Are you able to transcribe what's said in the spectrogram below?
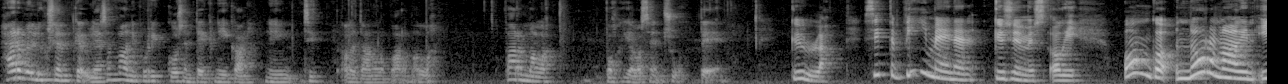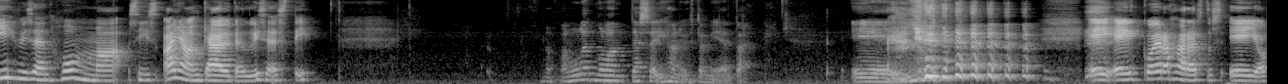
härvellyksiä, mitkä yleensä vaan niin rikkoo sen tekniikan, niin sitten aletaan olla varmalla, varmalla pohjalla sen suhteen. Kyllä. Sitten viimeinen kysymys oli, onko normaalin ihmisen hommaa siis ajankäytöllisesti? No, mä luulen, että me ollaan tässä ihan yhtä mieltä. Ei. ei, ei, koiraharrastus ei ole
